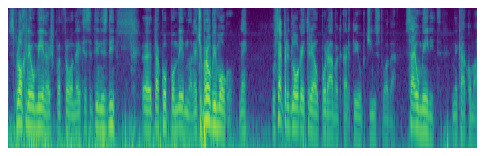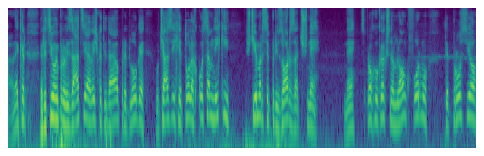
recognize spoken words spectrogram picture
Sploh ne umeniš, pa to, ker se ti ne zdi eh, tako pomembno. Ne? Čeprav bi mogel. Ne? Vse predloge je treba uporabiti, kar ti občinstvo da. Vsaj umeniti nekako malo. Ne? Ker recimo improvizacija, veš, ko ti dajo predloge, včasih je to lahko samo nekaj, s čimer se prizor začne. Ne? Sploh v kakšnem long formu te prosijo,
